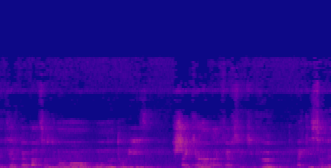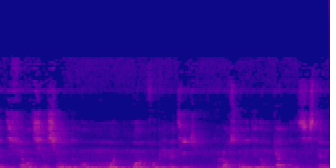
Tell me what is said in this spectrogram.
C'est-à-dire qu'à partir du moment où on autorise chacun à faire ce qu'il veut, la question de la différenciation devient moins, moins problématique que lorsqu'on était dans le cadre d'un système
